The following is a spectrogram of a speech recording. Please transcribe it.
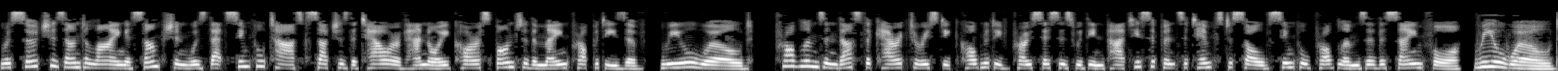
Researchers' underlying assumption was that simple tasks such as the Tower of Hanoi correspond to the main properties of real-world Problems and thus the characteristic cognitive processes within participants' attempts to solve simple problems are the same for real-world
